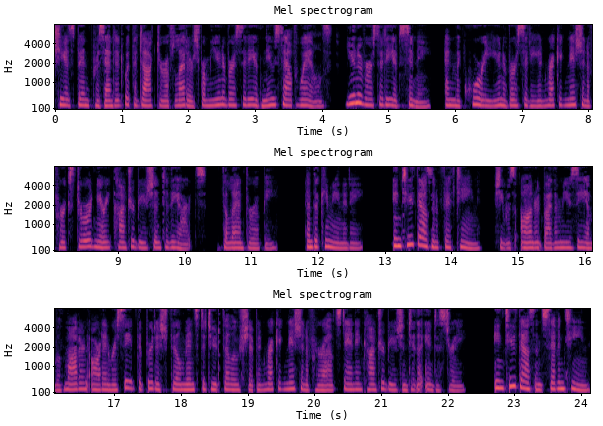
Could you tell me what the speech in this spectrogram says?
She has been presented with the Doctor of Letters from University of New South Wales, University of Sydney, and Macquarie University in recognition of her extraordinary contribution to the arts, philanthropy, and the community. In 2015, she was honored by the Museum of Modern Art and received the British Film Institute Fellowship in recognition of her outstanding contribution to the industry. In 2017,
